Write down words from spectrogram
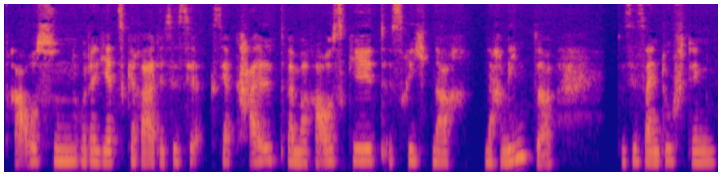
draußen oder jetzt gerade. Es ist sehr, sehr kalt, wenn man rausgeht. Es riecht nach nach Winter. Das ist ein Duft, den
